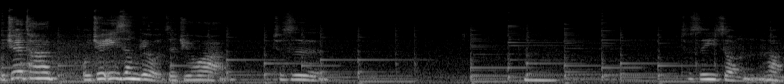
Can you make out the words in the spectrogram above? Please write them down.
我觉得他，我觉得医生给我这句话，就是，嗯，就是一种那种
